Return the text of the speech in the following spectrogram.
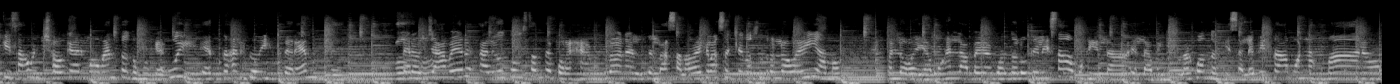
quizás un choque al momento, como que, uy, esto es algo diferente, pero ya ver algo constante, por ejemplo, en, el, la sala de clases que nosotros lo veíamos, pues lo veíamos en la pega cuando lo utilizábamos y en la, en la pintura cuando quizás le pintábamos las manos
